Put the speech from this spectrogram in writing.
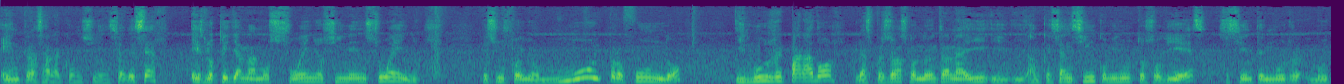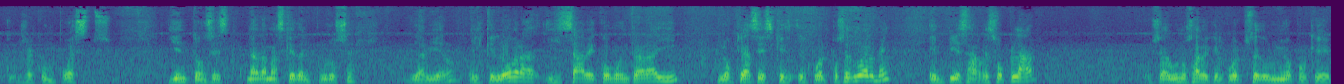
entras a la conciencia de ser es lo que llamamos sueño sin ensueños. Es un sueño muy profundo y muy reparador. Las personas cuando entran ahí, y, aunque sean cinco minutos o diez, se sienten muy, muy recompuestos. Y entonces nada más queda el puro ser. ¿Ya vieron? El que logra y sabe cómo entrar ahí, lo que hace es que el cuerpo se duerme, empieza a resoplar, o sea, uno sabe que el cuerpo se durmió porque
